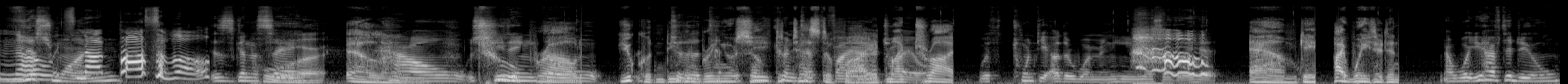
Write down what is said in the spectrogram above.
No, This it's one not possible! is gonna say Poor Ellen. how she Too didn't proud. go you couldn't to even the bring te- yourself to couldn't testify a at my trial. with 20 other women he necessarily hit. Am gave. I waited and Now what you have to do,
